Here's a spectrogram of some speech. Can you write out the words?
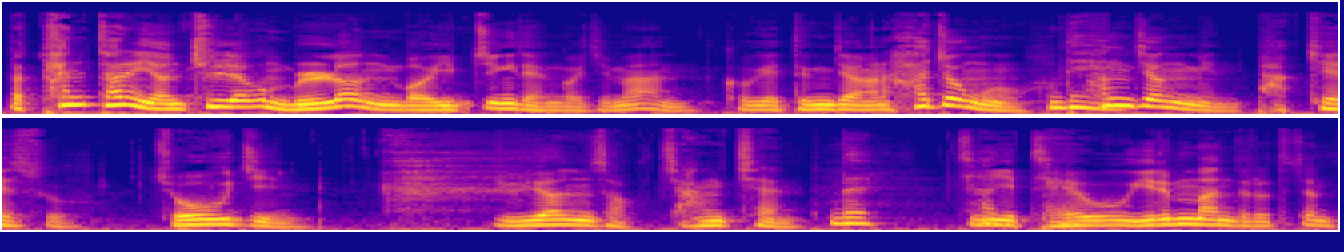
뭐 탄탄한 연출력은 물론 뭐 입증이 된 거지만 거기에 등장하는 하정우, 네. 황정민, 박혜수, 조우진, 유연석, 장첸 네. 이 배우 이름만 들어도 좀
